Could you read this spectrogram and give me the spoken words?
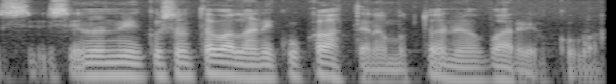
si- siinä on, niin kuin, se on tavallaan niin kuin kahtena, mutta toinen on varjokuva.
